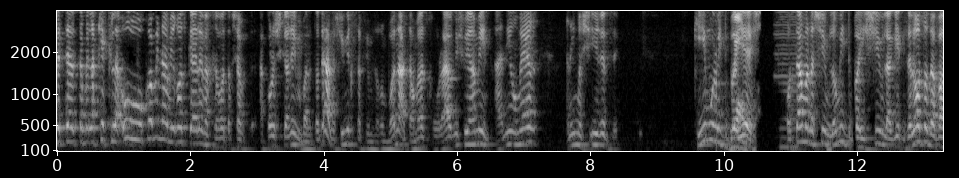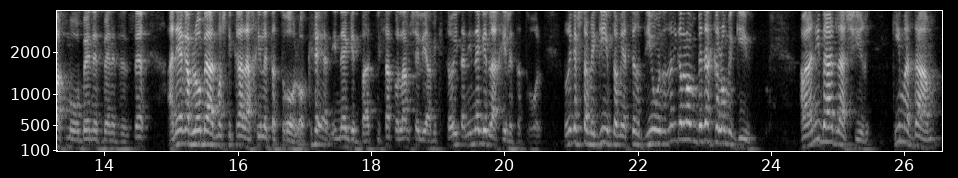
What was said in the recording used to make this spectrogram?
ואתה מלקק להוא, כל מיני אמירות כאלה ואחרות. עכשיו, הכל שקרים, אבל אתה יודע, אנשים נחשפים, אומרים, בואנה, אתה אומר לעצמך, אולי עוד מישהו יאמין. אני אומר, אני משאיר את זה. כי אם הוא מתבייש, אותם אנשים לא מתביישים להגיד, זה לא אותו דבר כמו בנט, בנט, זה בסדר. אני אגב לא בעד מה שנקרא להכיל את הטרול, אוקיי? אני נגד, בתפיסת עולם שלי המקצועית, אני נגד להכיל את הטרול. ברגע שאתה מגיב, אתה מייצר דיון, אז אני גם לא, בדרך כלל לא מגיב. אבל אני בעד להשאיר, כי אם אדם,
